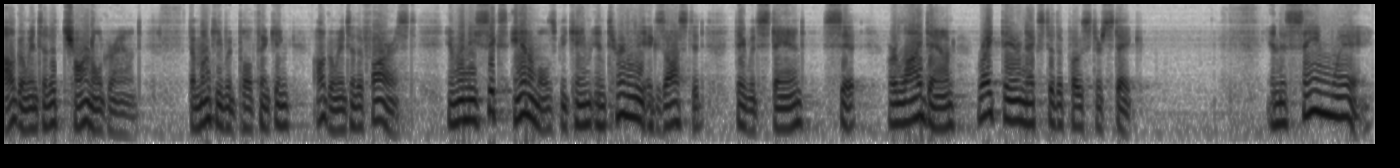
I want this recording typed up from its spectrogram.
I'll go into the charnel ground. The monkey would pull, thinking, I'll go into the forest. And when these six animals became internally exhausted, they would stand, sit, or lie down right there next to the post or stake. In the same way,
